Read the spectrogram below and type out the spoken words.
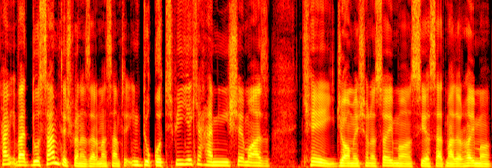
هم و دو سمتش به نظر من سمت این دو قطبیه که همیشه ما از کی جامعه شناسای ما سیاست مدارهای ما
